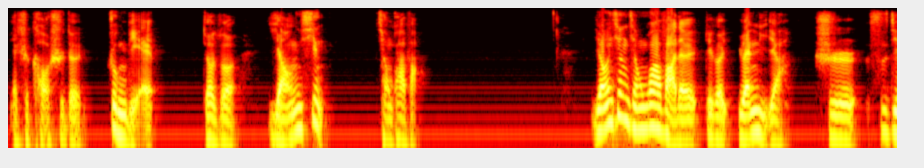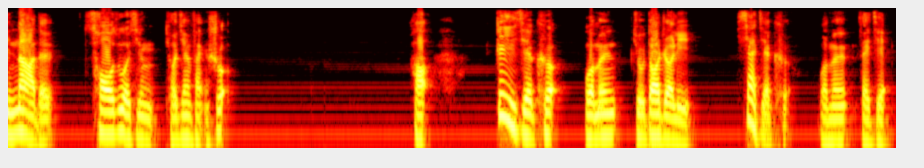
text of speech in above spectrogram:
也是考试的重点，叫做阳性强化法。阳性强化法的这个原理呀，是斯金纳的操作性条件反射。好，这一节课我们就到这里，下节课我们再见。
